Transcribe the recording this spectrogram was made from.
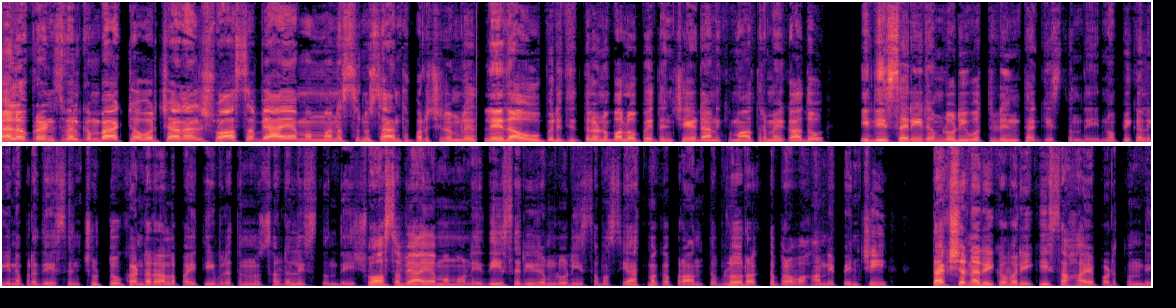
Hello friends welcome back to our channel శ్వాస వ్యాయామం మనస్సును శాంతపరచడం లేదా ఊపిరితిత్తులను బలోపేతం చేయడానికి మాత్రమే కాదు ఇది శరీరంలోని ఒత్తిడిని తగ్గిస్తుంది. నొప్పి కలిగిన ప్రదేశం చుట్టూ కండరాలపై తీవ్రతను సడలిస్తుంది. శ్వాస వ్యాయామం అనేది శరీరంలోని సమస్యాత్మక ప్రాంతంలో రక్త ప్రవాహాన్ని పెంచి తక్షణ రికవరీకి సహాయపడుతుంది.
